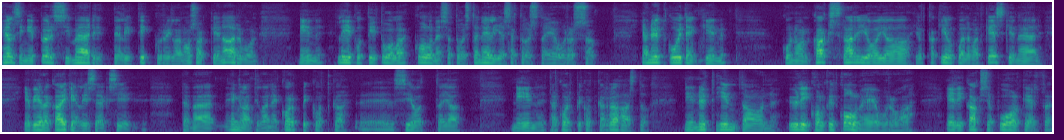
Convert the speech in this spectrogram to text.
Helsingin pörssi määritteli Tikkurilan osakkeen arvon, niin liikuttiin tuolla 13-14 eurossa. Ja nyt kuitenkin, kun on kaksi tarjoajaa, jotka kilpailevat keskenään, ja vielä kaiken lisäksi tämä englantilainen korppikotka-sijoittaja, niin, tai korppikotkan rahasto, niin nyt hinta on yli 33 euroa. Eli kaksi ja puoli kerta,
